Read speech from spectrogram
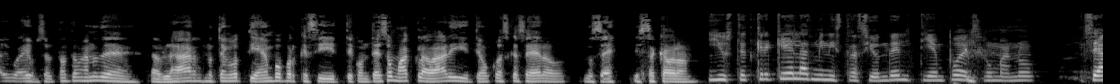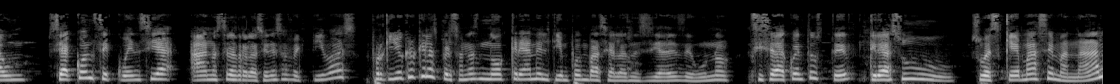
ay, güey, pues ahorita no tengo ganas de, de hablar, no tengo tiempo, porque si te contesto me voy a clavar y tengo cosas que hacer, o no sé, y está cabrón. ¿Y usted cree que la administración del tiempo del ser humano sea un sea consecuencia a nuestras relaciones afectivas, porque yo creo que las personas no crean el tiempo en base a las necesidades de uno. Si se da cuenta usted, crea su, su esquema semanal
